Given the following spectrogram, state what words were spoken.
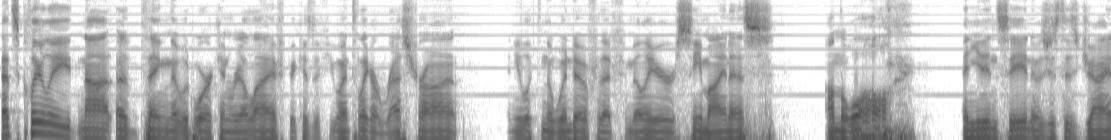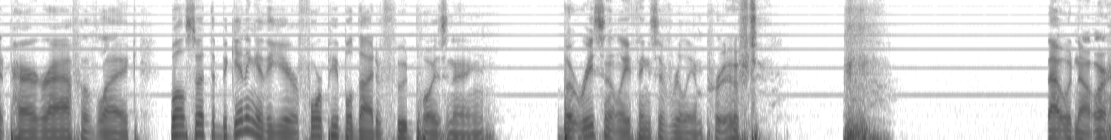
that's clearly not a thing that would work in real life because if you went to like a restaurant and you looked in the window for that familiar c minus on the wall and you didn't see it and it was just this giant paragraph of like well so at the beginning of the year four people died of food poisoning but recently things have really improved that would not work.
